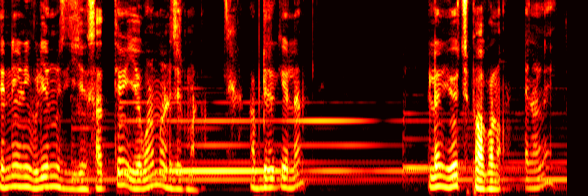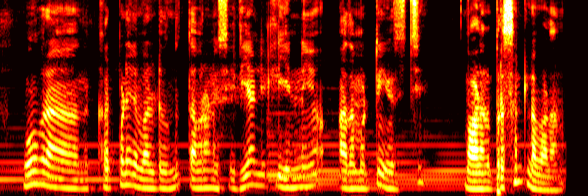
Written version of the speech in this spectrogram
சென்னை அணி வெளியே சத்தியம் எவனும் நினச்சிக்க மாட்டான். அப்படி இருக்கையில் எல்லாம் யோசிச்சு பார்க்கணும். அதனால் ஓவராக அந்த கற்பனையில் வாழ்றது வந்து தவறான விஷயம். ரியாலிட்டியில் என்னையோ அதை மட்டும் யோசித்து வாழணும். ப்ரெசென்ட்டில் வாழணும்.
